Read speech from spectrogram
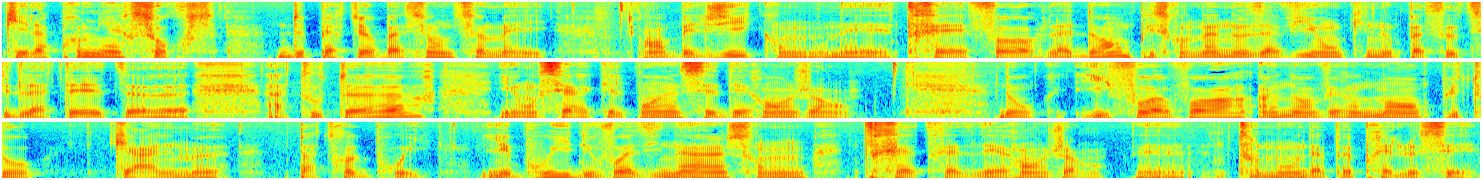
qui est la première source de perturbation de sommeil. En Belgique, on est très fort là-dedans, puisqu'on a nos avions qui nous passent au-dessus de la tête euh, à toute heure, et on sait à quel point c'est dérangeant. Donc, il faut avoir un environnement plutôt calme, pas trop de bruit. Les bruits du voisinage sont très très dérangeants. Euh, tout le monde à peu près le sait.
